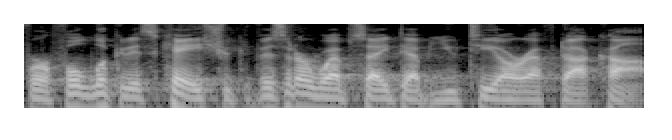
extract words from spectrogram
For a full look at his case, you can visit our website, WTRF.com.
